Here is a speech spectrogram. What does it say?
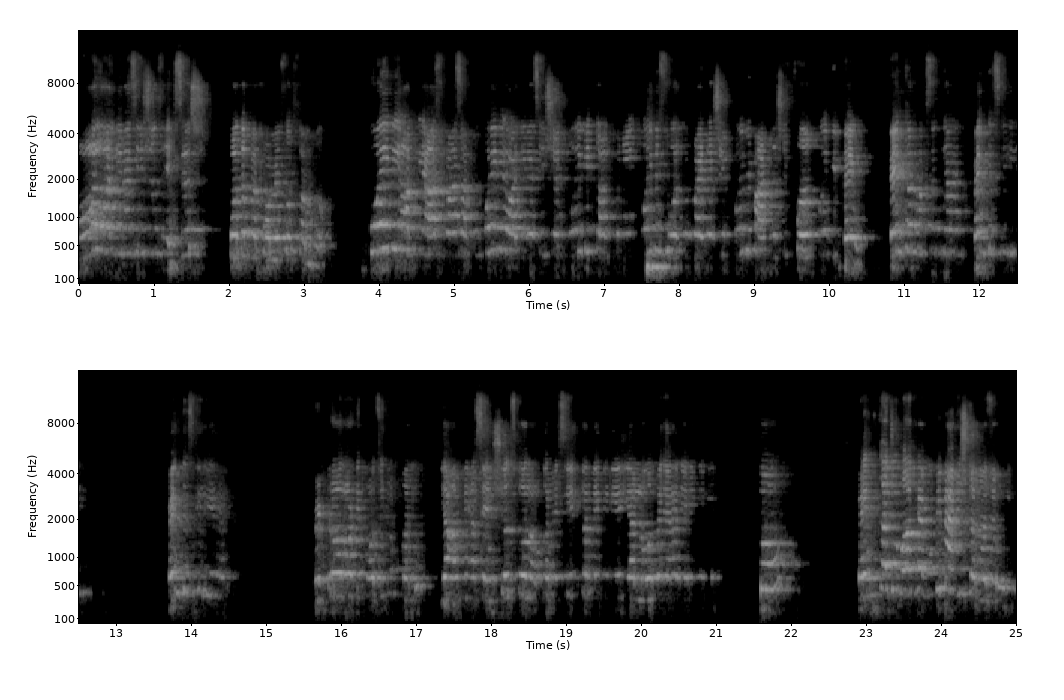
all organisations exist for the performance of some work कोई भी आपके आसपास आपको कोई भी ऑर्गेनाइजेशन कोई भी कंपनी कोई भी सोल प्रोप्राइटरशिप कोई भी पार्टनरशिप फर्म कोई भी बैंक बैंक का मकसद क्या है? बैंक किसके लिए? बैंक किसके लिए है? विड्रॉल और डिपॉजिट ऑफ़ मनी या अपने एसेंशियल्स को लॉकर में सेव करने के लिए या लोन वगैरह देने के लिए? तो बैंक का जो वर्क है, वो भी मैनेज करना ज़रूरी है।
